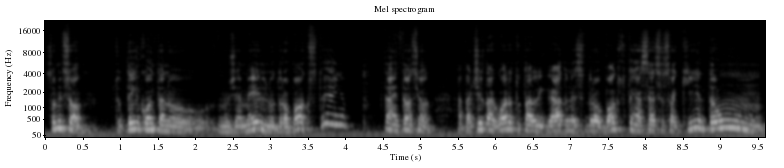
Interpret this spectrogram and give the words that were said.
Só me disse, ó, tu tem conta no, no Gmail, no Dropbox? Tenho. Tá, então assim, ó, a partir de agora tu tá ligado nesse Dropbox, tu tem acesso a isso aqui, então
